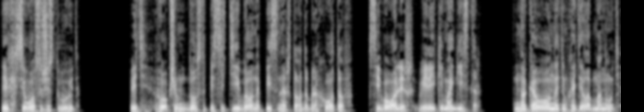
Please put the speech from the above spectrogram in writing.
их всего существует? Ведь в общем доступе сети было написано, что Доброхотов всего лишь великий магистр. Но кого он этим хотел обмануть?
